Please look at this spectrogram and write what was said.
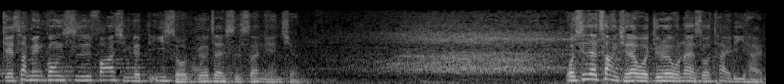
给唱片公司发行的第一首歌，在十三年前。我现在唱起来，我觉得我那时候太厉害了，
